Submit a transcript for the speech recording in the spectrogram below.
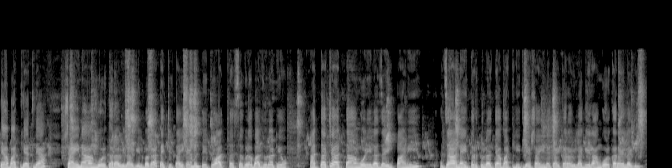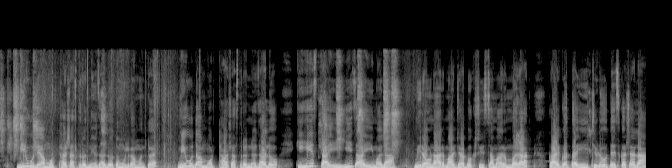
त्या बाटल्यातल्या शाईनं आंघोळ करावी लागेल. बघा त्याची ताई काय म्हणते? तू आत्ता सगळं बाजूला ठेव. आत्ताच्या आत्ता आंघोळीला जाईल. पाणी जा नाहीतर तुला त्या बाटलीतल्या शाईनं काय करावी लागेल? आंघोळ करावी लागेल. मी उद्या मोठा शास्त्रज्ञ झालो तो मुलगा म्हणतोय. मी उद्या मोठा शास्त्रज्ञ झालो की हीच ताई हीच आई मला मिरवणार. माझ्या बक्षीस समारंभात काय ग ताई चिडवतेस कशाला?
